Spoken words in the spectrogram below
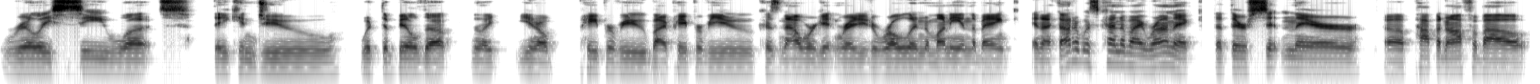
really see what they can do with the build up. Like you know, pay per view by pay per view because now we're getting ready to roll into Money in the Bank. And I thought it was kind of ironic that they're sitting there uh, popping off about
